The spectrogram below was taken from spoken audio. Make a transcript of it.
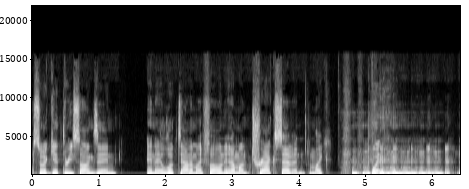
so I get three songs in and I look down at my phone and I'm on track seven. I'm like, what?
